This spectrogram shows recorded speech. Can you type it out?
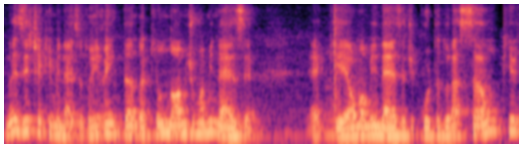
Não existe equimnésia, eu estou inventando aqui o nome de uma amnésia. É, que é uma amnésia de curta duração que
